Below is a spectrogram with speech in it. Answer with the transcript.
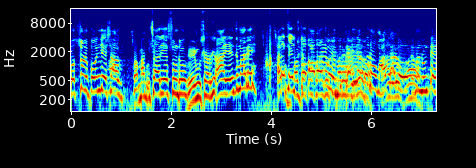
వస్తుండు ఫోన్ చేసిన హుషారు చేస్తుండు ఏం హుషారు ఆ ఏంది మరి అరే తెలుసుకో బాబాయ్? మాట్లాడు ఉంటే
